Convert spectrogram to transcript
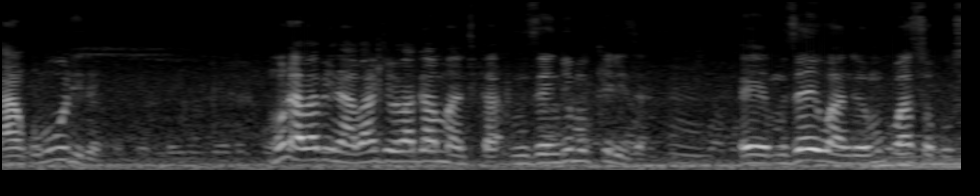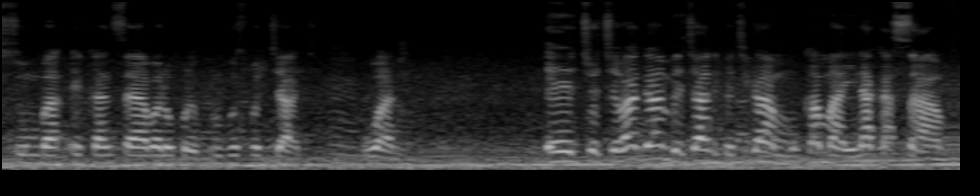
Kankubuulire. Mulaba bino abantu bebagamba nti ka- nze ndi mukkiriza. Eh, muzeeyi wange omu kubasa okusumba ekanisa y'abalokole full gospel church one. Ekyo kyebagamba ekyandika ekigamba mukama alina kasambu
